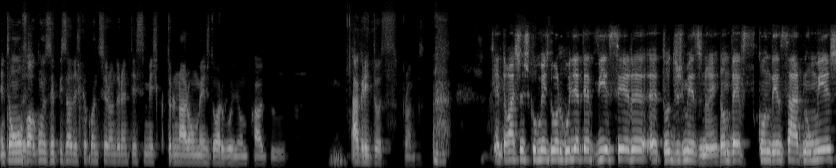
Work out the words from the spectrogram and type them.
Então houve alguns episódios que aconteceram durante esse mês que tornaram o mês do orgulho um bocado agridoce, pronto. Então achas que o mês do orgulho até devia ser uh, todos os meses, não é? Não deve-se condensar num mês,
